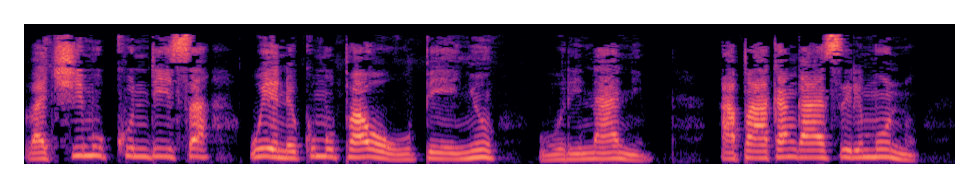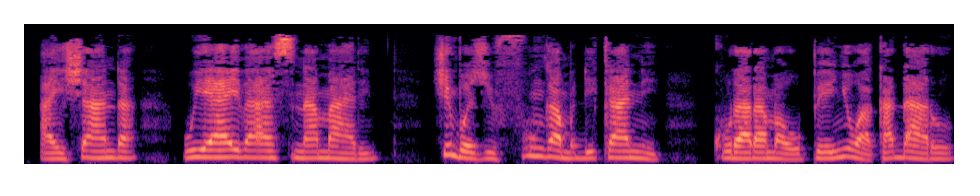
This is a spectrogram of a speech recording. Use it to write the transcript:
vachimukundisa uye nekumupawo upenyu huri nani. Apa akanga asiri munhu aishanda uye aiva asina mari chimbozvifunga mudikani kurarama upenyu hwakadaro.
